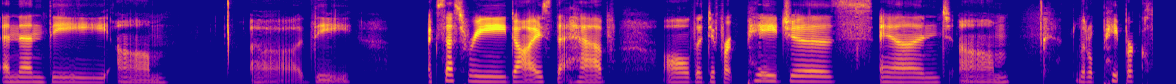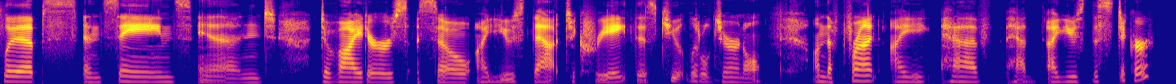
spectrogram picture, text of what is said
and then the um, uh, the accessory dies that have all the different pages and um, little paper clips and sayings and dividers. So I used that to create this cute little journal. On the front I have had I used the sticker.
